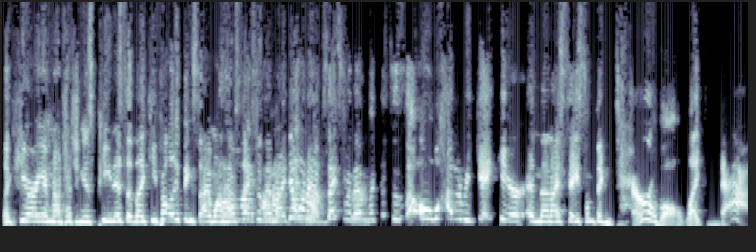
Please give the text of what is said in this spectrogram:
like here I am not touching his penis. And like, he probably thinks I want to Oh have sex with him. I don't want to have sex with him. Like, this is, oh, how did we get here? And then I say something terrible like that.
